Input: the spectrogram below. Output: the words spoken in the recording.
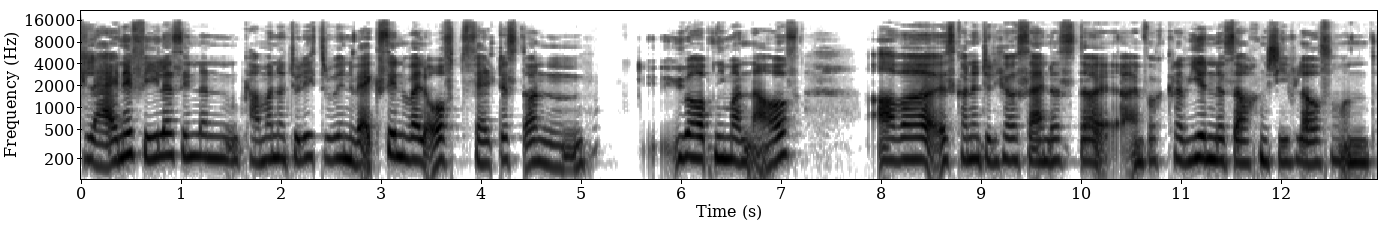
kleine Fehler sind, dann kann man natürlich drüber hinwegsehen, weil oft fällt es dann überhaupt niemanden auf. Aber es kann natürlich auch sein, dass da einfach gravierende Sachen schieflaufen und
